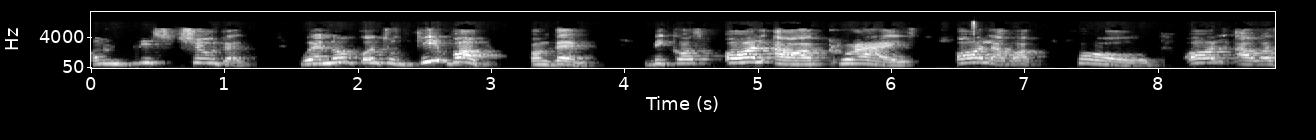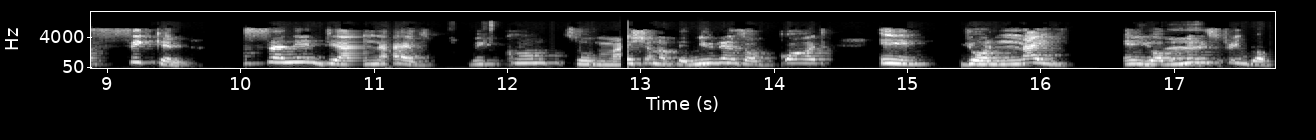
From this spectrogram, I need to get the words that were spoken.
on these children. We're not going to give up on them because all our cries, all our call, all our seeking concerning their lives, we come to manifestation of the newness of God in your life, in your Amen. ministry, in your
